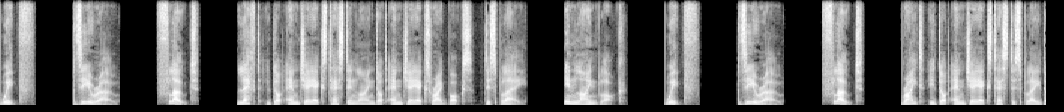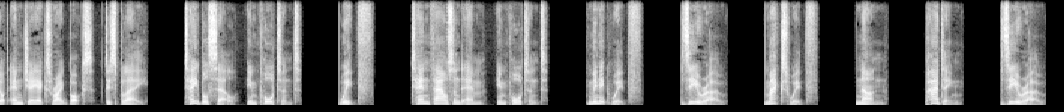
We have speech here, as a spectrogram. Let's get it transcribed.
Width. 0. Float. Left.mjx test inline.mjx right box, display. Inline block. Width. 0. Float. Right.mjx test display.mjx right box, display. Table cell, important. Width. 10,000 m, important. Minute width. 0. Max width. None. Padding. 0.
